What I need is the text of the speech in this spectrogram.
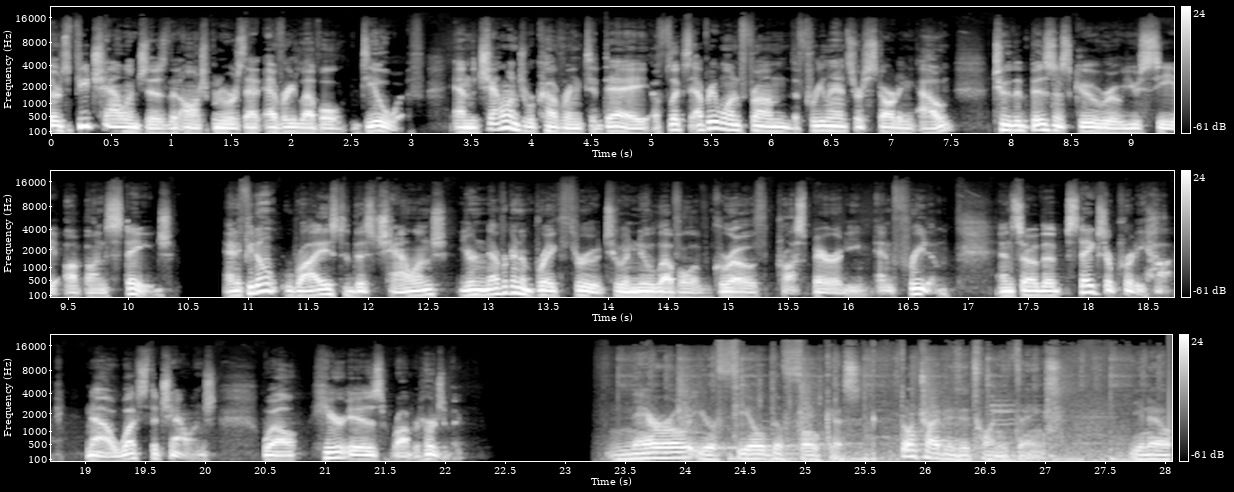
There's a few challenges that entrepreneurs at every level deal with. And the challenge we're covering today afflicts everyone from the freelancer starting out to the business guru you see up on stage. And if you don't rise to this challenge, you're never going to break through to a new level of growth, prosperity, and freedom. And so the stakes are pretty high. Now, what's the challenge? Well, here is Robert Herjavec. Narrow your field of focus. Don't try to do 20 things. You know,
